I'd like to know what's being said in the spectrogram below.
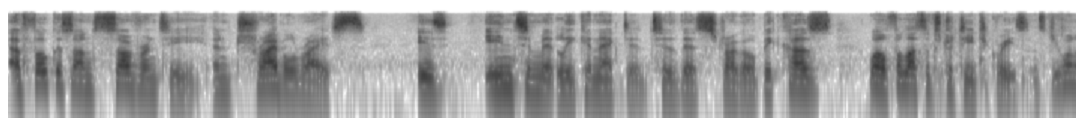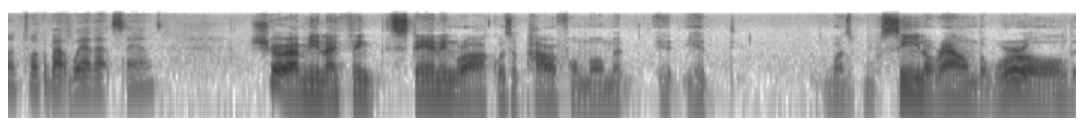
a focus on sovereignty and tribal rights is intimately connected to this struggle because, well, for lots of strategic reasons. Do you want to talk about where that stands? Sure. I mean, I think Standing Rock was a powerful moment. It, it was seen around the world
